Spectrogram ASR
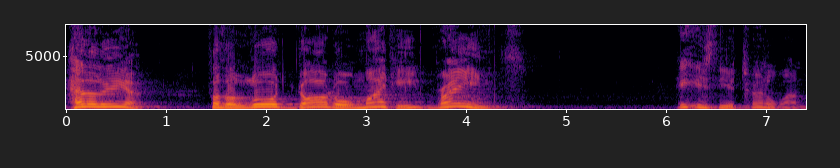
Hallelujah, for the Lord God Almighty reigns. He is the eternal one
